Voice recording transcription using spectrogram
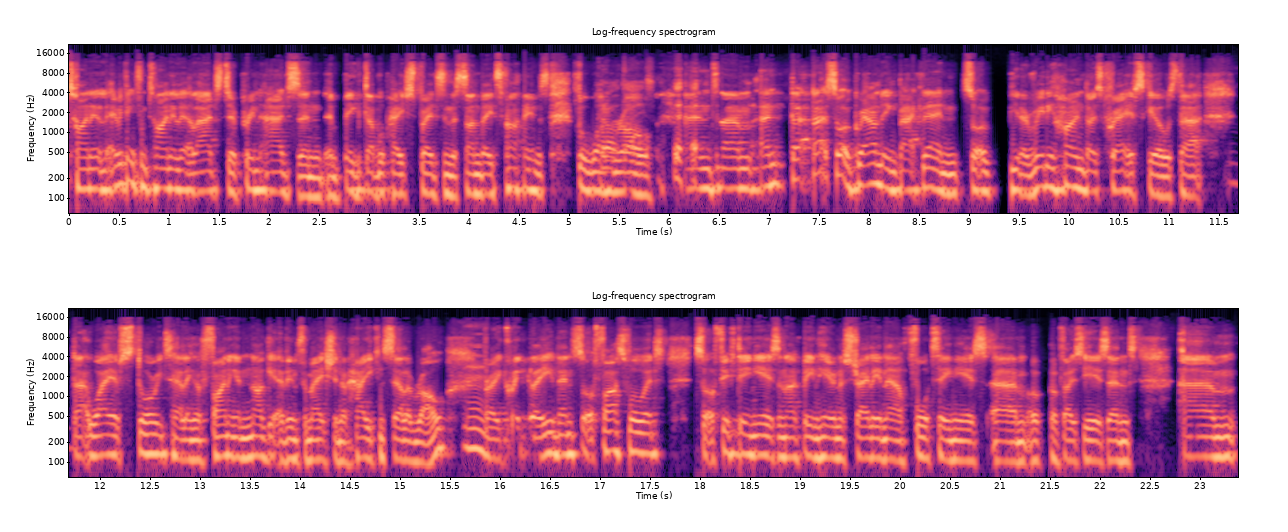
tiny everything from tiny little ads to print ads and, and big double page spreads in the Sunday Times for one role. and um, and that that sort of grounding back then, sort of you know, really honed those creative skills that that way of storytelling of finding a nugget of information of how you can sell a role very quickly. Then sort of fast forward sort of 15 years, and I've been here in Australia now 14 years um, of, of those years, and um,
